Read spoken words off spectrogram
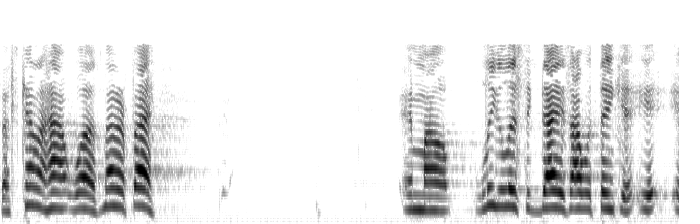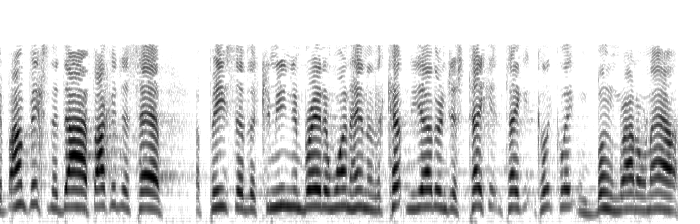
That's kind of how it was. Matter of fact, in my legalistic days, I would think if I'm fixing to die, if I could just have a piece of the communion bread in one hand and the cup in the other and just take it and take it, click, click, and boom, right on out.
